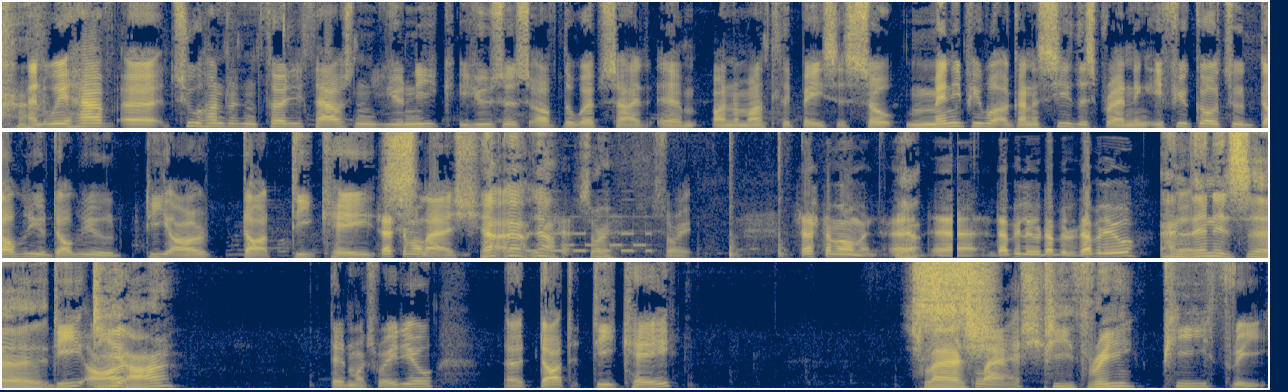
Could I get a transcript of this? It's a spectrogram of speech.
and we have uh, 230,000 unique users of the website um, on a monthly basis. So many people are going to see this branding. If you go to www.dr.dk Just a moment. slash... Yeah, yeah, yeah. Sorry. Sorry. Just a moment. Uh, Yeah. uh, www. And Uh, then it's uh, DR. DR Denmark's Radio. Uh, dot .dk slash, slash P3. P3.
